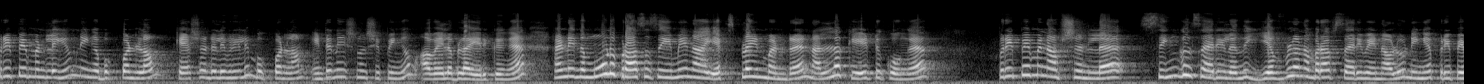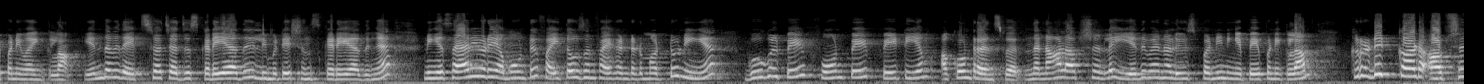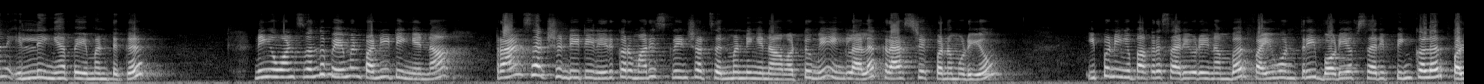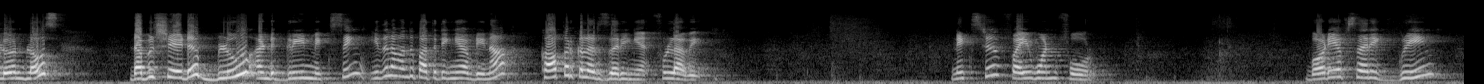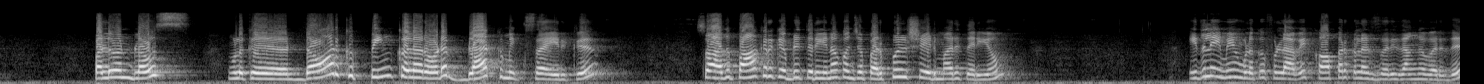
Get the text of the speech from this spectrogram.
ப்ரீபேமெண்ட்லேயும் நீங்கள் புக் பண்ணலாம். கேஷ் ஆன் டெலிவரியிலையும் புக் பண்ணலாம். இன்டர்நேஷ்னல் ஷிப்பிங்கும் அவைலபிளாக இருக்குங்க. அண்ட் இந்த மூணு ப்ராசஸையுமே நான் எக்ஸ்பிளைன் பண்ணுறேன் நல்லா கேட்டுக்கோங்க. ப்ரீபேமெண்ட் ஆப்ஷனில் சிங்கிள் சாரீலேருந்து எவ்வளோ நம்பர் ஆஃப் சாரீ வேணாலும் நீங்கள் ப்ரீபே பண்ணி வாங்கிக்கலாம். எந்தவித எக்ஸ்ட்ரா சார்ஜஸ் கிடையாது லிமிடேஷன்ஸ் கிடையாதுங்க. நீங்கள் சாரியோடைய amount five thousand five hundred மட்டும் நீங்கள் Google Pay PhonePe Paytm account transfer இந்த நாலு ஆப்ஷனில் எது வேணாலும் யூஸ் பண்ணி நீங்கள் பே பண்ணிக்கலாம். கிரெடிட் கார்டு ஆப்ஷன் இல்லைங்க பேமெண்ட்டுக்கு நீங்கள் ஒன்ஸ் வந்து பேமெண்ட் பண்ணிட்டீங்கன்னா டிரான்சாக்ஷன் டீட்டெயில் இருக்கிற மாதிரி ஸ்க்ரீன்ஷாட் சென்ட் பண்ணிங்கன்னா மட்டுமே எங்களால் கிராஸ் செக் பண்ண முடியும். இப்போ நீங்கள் பார்க்குற சாரியுடைய number five one three body of saree pink colour பல்லுவன் blouse double shade blue and green mixing இதில் வந்து பார்த்துட்டிங்க அப்படின்னா காப்பர் கலர் சரிங்க ஃபுல்லாகவே next five one four body of saree green பல்லுவன் ப்ளவுஸ் உங்களுக்கு டார்க் பிங்க் கலரோட பிளாக் மிக்ஸ் ஆகிருக்கு ஸோ அது பார்க்குறக்கு எப்படி தெரியும்னா கொஞ்சம் பர்பிள் ஷேடு மாதிரி தெரியும். இதுலேயுமே உங்களுக்கு ஃபுல்லாகவே காப்பர் கலர் சரி தாங்க வருது.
